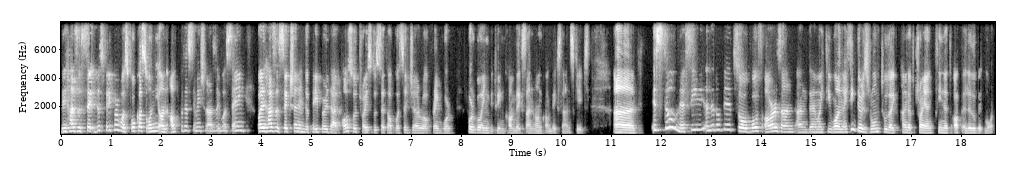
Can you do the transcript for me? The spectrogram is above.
they has a this paper was focused only on output estimation, as I was saying, but it has a section in the paper that also tries to set up what's a general framework for going between convex and non-convex landscapes. And it's still messy a little bit. So both ours and, and the MIT one, I think there's room to like kind of try and clean it up a little bit more.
